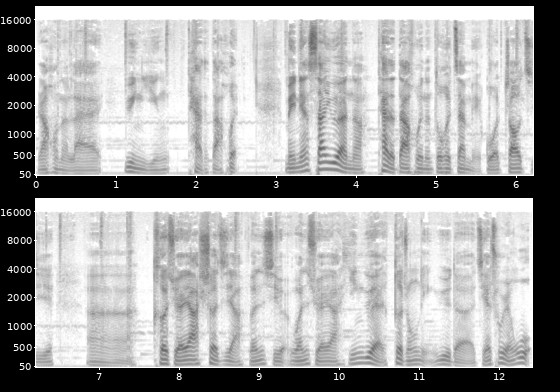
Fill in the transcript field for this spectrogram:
然后呢来运营 TED 大会。每年三月呢，TED 大会呢都会在美国召集呃科学呀、设计啊、文学、文学呀、音乐各种领域的杰出人物，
